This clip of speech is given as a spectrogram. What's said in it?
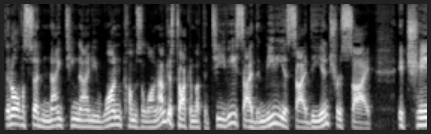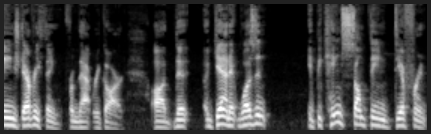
Then all of a sudden, 1991 comes along. I'm just talking about the TV side, the media side, the interest side. It changed everything from that regard. Uh, the, again, it wasn't it became something different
